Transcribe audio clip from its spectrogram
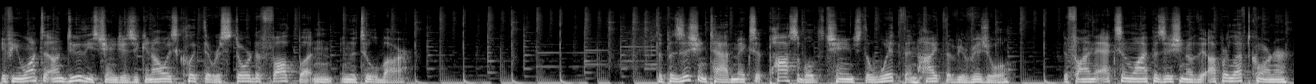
If you want to undo these changes, you can always click the Restore Default button in the toolbar. The Position tab makes it possible to change the width and height of your visual, define the X and Y position of the upper left corner,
